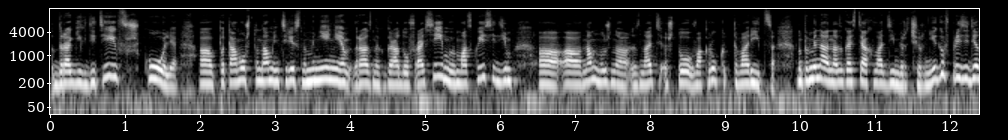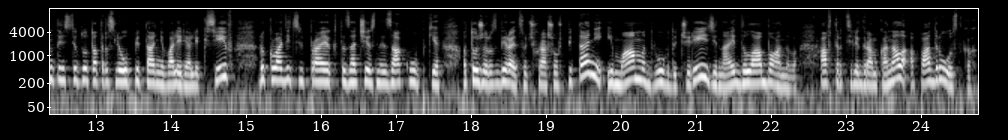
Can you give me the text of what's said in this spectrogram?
дорогих детей в школе? А, потому что нам интересно мнение разных городов России. Мы в Москве сидим, а, а, нам нужно знать, что вокруг творится. Напоминаю, у нас в гостях Владимир Чернигов, президент Института отраслевого питания, Валерий Алексеев, руководитель проекта «За честные закупки», тоже разбирается очень хорошо в питании, и мама двух дочерей Зинаида Лобанова, автор телеграм-канала о подростках.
